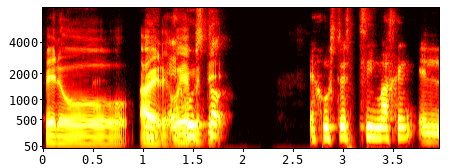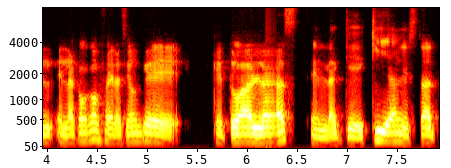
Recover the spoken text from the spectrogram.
Pero, a ver, es, obviamente... Justo, es justo esa imagen en, la Copa Confederación que, que, tú hablas, en la que Kian está,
